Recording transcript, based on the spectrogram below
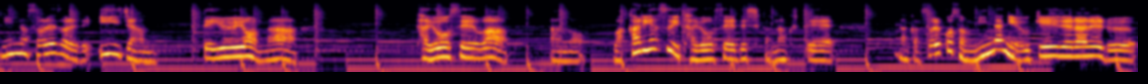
みんなそれぞれでいいじゃんっていうような多様性はあの分かりやすい多様性でしかなくてなんかそれこそみんなに受け入れられる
